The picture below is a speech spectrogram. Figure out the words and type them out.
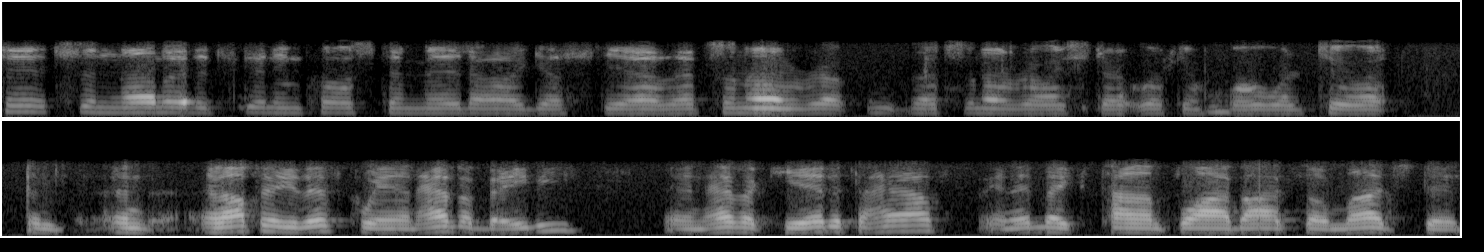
hits, and now that it's getting close to mid-August, yeah, that's when I re- that's when I really start looking forward to it. And and and I'll tell you this, Quinn, have a baby, and have a kid at the house, and it makes time fly by so much that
